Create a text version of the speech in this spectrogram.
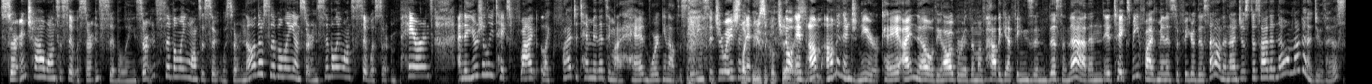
Certain child wants to sit with certain sibling, certain sibling wants to sit with certain other sibling, and certain sibling wants to sit with certain parents. And it usually takes five, like five to ten minutes in my head working out the seating situation. it's like and- musical chairs. no, and I'm I'm an engineer, okay? I know the algorithm of how to get things and this and that, and it takes me five minutes to figure this out. And I just decided, no, I'm not gonna do this.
